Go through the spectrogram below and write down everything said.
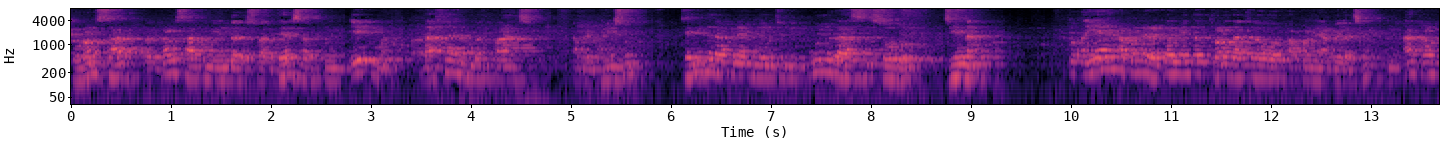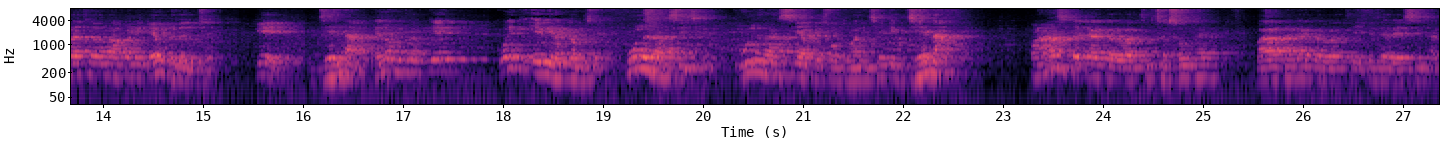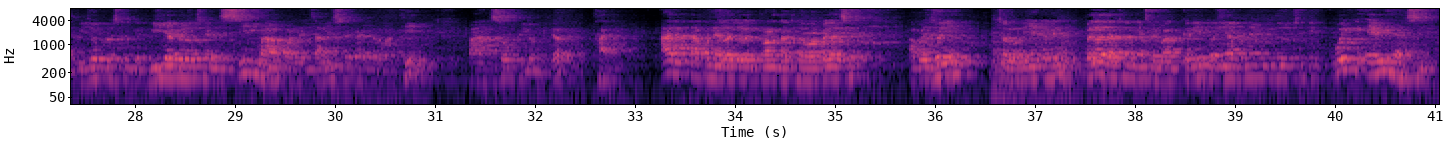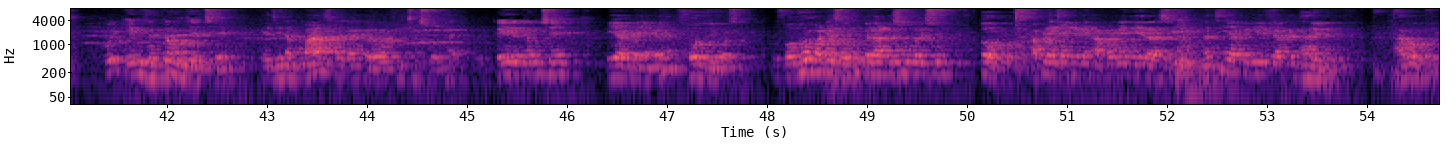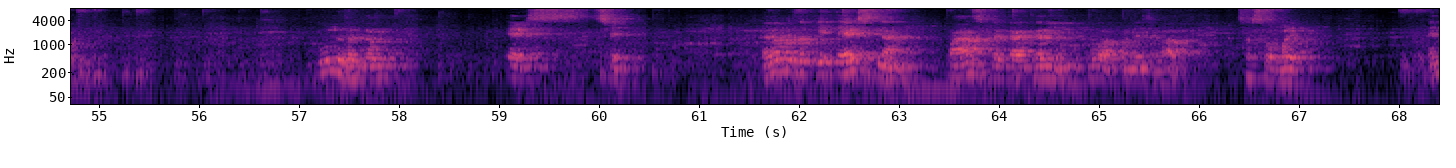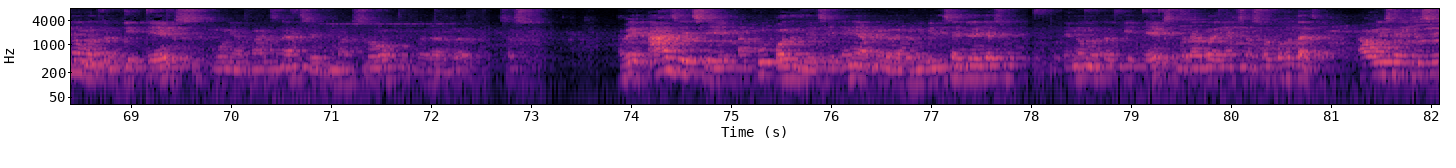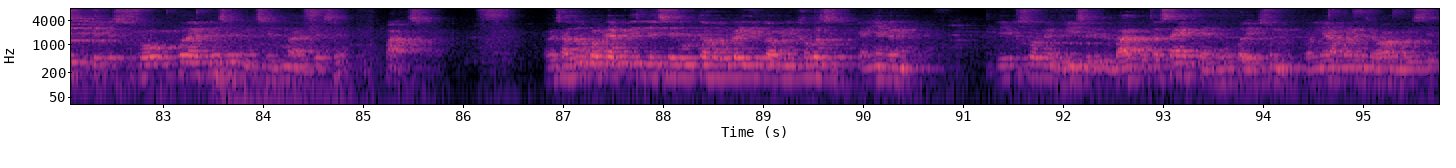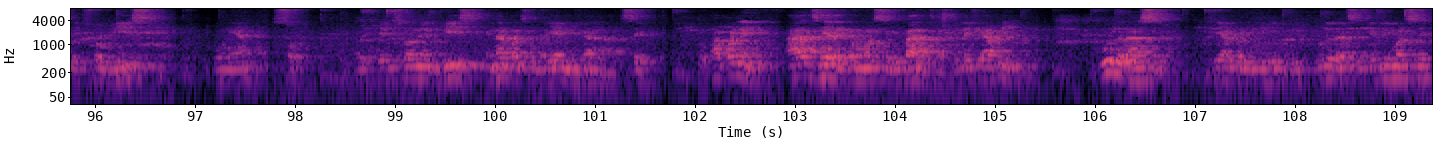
ધોરણ સાત, પ્રકરણ સાતની અંદર સ્વાધ્યાય સાત પોઈન્ટ એકમાં દાખલા નંબર પાંચ આપણે ભણીશું. જેની અંદર આપણે એમ કહેવું છે કે કુલ રાશિ શોધો જેના. તો અહીંયા આપણને રકમની અંદર ત્રણ દાખલાઓ આપણને આપેલા છે. અને આ ત્રણ દાખલાઓમાં આપણને એવું કીધેલું છે કે જેના, એનો મતલબ કે કોઈક એવી રકમ છે, કુલ રાશિ છે. કુલ રાશિ આપણે શોધવાની છે કે જેના પાંચ ટકા કરવાથી છસો થાય. બાર ટકા કરવાથી એક હજાર એસી આ બીજો પ્રશ્ન કે બી આપેલો છે અને સીમાં આપણને ચાલીસ ટકા કરવાથી પાંચસો કિલોમીટર થાય. આ રીતના આપણને અલગ અલગ ત્રણ દાખલાઓ આપેલા છે. આપણે જોઈએ. ચલો, અહીંયા કરીએ પહેલા દાખલાની આપણે વાત કરીએ તો અહીંયા આપણે એમ કીધું છે કે કોઈક એવી રાશિ, કોઈક એવી રકમ જે છે કે જેના પાંચ ટકા કરવાથી છસો થાય. કઈ રકમ છે? એ આપણે અહીંયા શોધવી પડશે. તો શોધવા માટે સૌથી પહેલા આપણે શું કરીશું? તો આપણે અહીંયા આપણને એ રાશિ નથી આપેલી એટલે આપણે ધારી લઈએ. ધારો કે કુલ રકમ x છે. એનો મતલબ કે x ના પાંચ ટકા કરીએ તો આપણને જવાબ છસો મળે. એનો મતલબ કે x ગુણ્યા પાંચના છેદમાં સો બરાબર છસો. હવે આ જે છે, આખું પદ જે છે, એને આપણે બરાબરની બીજી સાઈડ લઈ જઈશું. તો એનો મતલબ કે x બરાબર અહીંયા છસો તો હતા જ. આ ઓલી સાઈડ જશે, એટલે કે સો ઉપર આવી જશે અને છેદમાં આવી જશે પાંચ. હવે સાદુરૂપ આપણે આપી દીધું જે છે ઉડતા હોય ઉડાડી દીધું આપણને ખબર છે કે અહીંયા ગણી એકસો ને વીસ એટલે બાર પચાસ સાઠ થાય અને ઉપર એકસો ને. તો અહીંયા આપણને જવાબ મળશે એકસો વીસ ગુણ્યા સો. હવે એકસો ને વીસ એના પાછળ બે મીરા હશે તો આપણને આ જે રકમ મળશે એ બાર હજાર. એટલે કે આપણી કુલ રાશિ, જે આપણને કીધું કુલ રાશિ કેટલી મળશે?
